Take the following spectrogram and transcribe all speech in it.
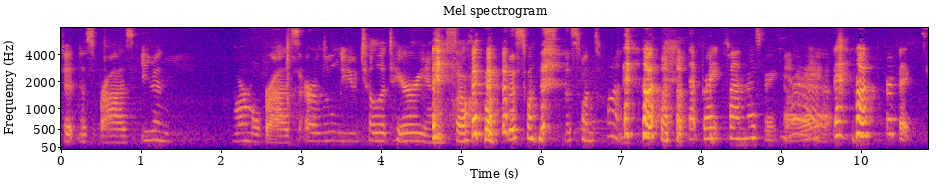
fitness bras, even normal bras, are a little utilitarian. So this one's this one's fun. that bright, fun raspberry color, right? Perfect.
